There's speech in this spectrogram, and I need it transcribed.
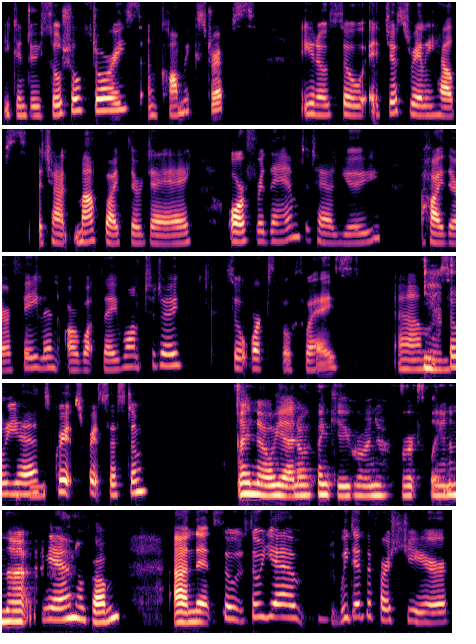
you can do social stories and comic strips. You know so it just really helps a child map out their day or for them to tell you how they're feeling or what they want to do so it works both ways um Yeah. so yeah it's great it's a great system I know, yeah, no, thank you, Grania, for explaining that. Yeah, no problem. And then so so yeah, we did the first year.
